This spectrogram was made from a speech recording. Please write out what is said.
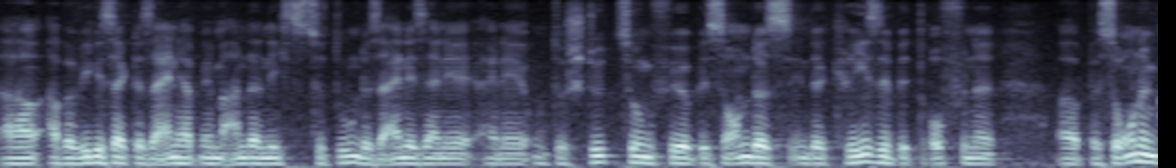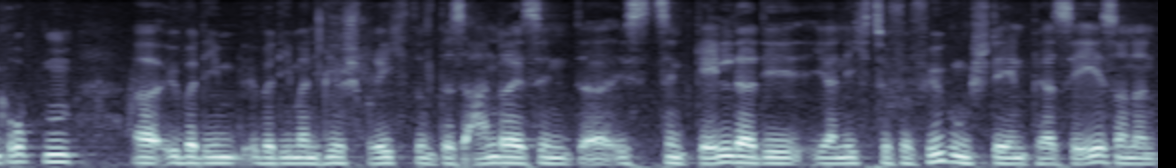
Äh, aber wie gesagt, das eine hat mit dem anderen nichts zu tun. Das eine ist eine, eine Unterstützung für besonders in der Krise betroffene äh, Personengruppen, äh, über die, über die man hier spricht. Und das andere sind, ist, sind Gelder, die ja nicht zur Verfügung stehen per se, sondern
